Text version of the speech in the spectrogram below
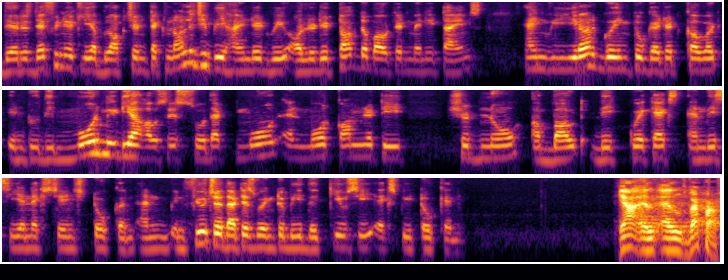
there is definitely a blockchain technology behind it. We already talked about it many times and we are going to get it covered into the more media houses so that more and more community should know about the QuickX and the CN Exchange token. And in future, that is going to be the QCXP token. Yeah, and, and Vaibhav,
